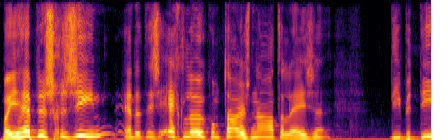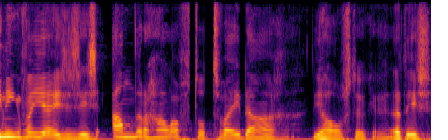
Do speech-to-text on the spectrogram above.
Maar je hebt dus gezien, en het is echt leuk om thuis na te lezen. Die bediening van Jezus is anderhalf tot twee dagen, die hoofdstukken. Dat is,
